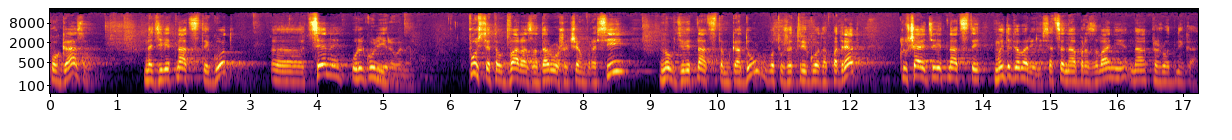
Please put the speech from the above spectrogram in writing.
по газу на 2019 год э, цены урегулированы. Пусть это в два раза дороже, чем в России, но в 2019 году, вот уже три года подряд, включая 2019, мы договорились о ценообразовании на природный газ.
